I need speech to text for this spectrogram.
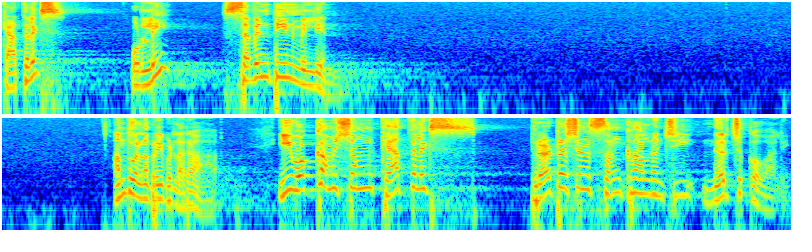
Catholics only seventeen million అందువలన ప్రియబిడ్లారా ఈ ఒక్క అంశం క్యాథలిక్స్ ప్రొటెస్టెంట్ సంఘాల నుంచి నేర్చుకోవాలి.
